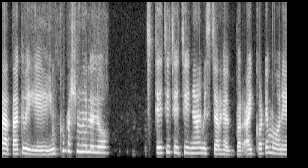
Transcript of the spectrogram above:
താത്താക്ക് വെയ്യേ എനിക്ക് പ്രശ്നമൊന്നുമില്ലല്ലോ. ചേച്ചി ചേച്ചി ഞാൻ മിസ്റ്റർ ഹെൽപ്പർ ആയിക്കോട്ടെ മോനെ.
